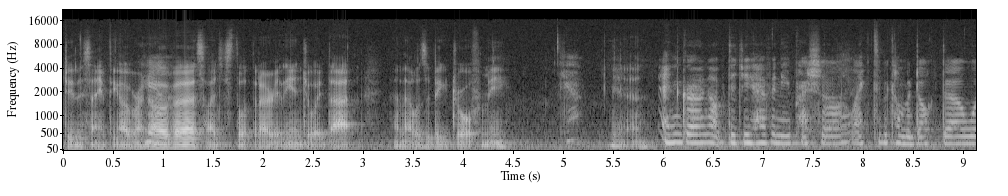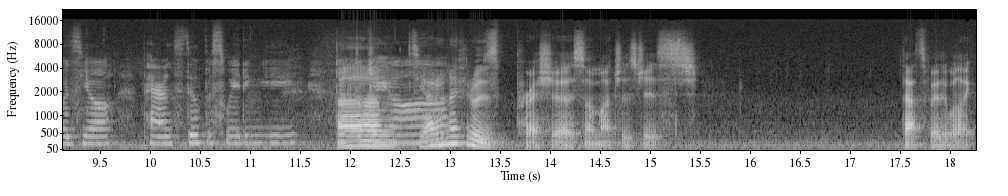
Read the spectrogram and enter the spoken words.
do the same thing over and Yeah. over. So I just thought that I really enjoyed that. And that was a big draw for me. Yeah. Yeah. And growing up, did you have any pressure, like to become a doctor? Was your parents still persuading you, Dr. Um, JR? See, I don't know if it was pressure so much as just that's where they were like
